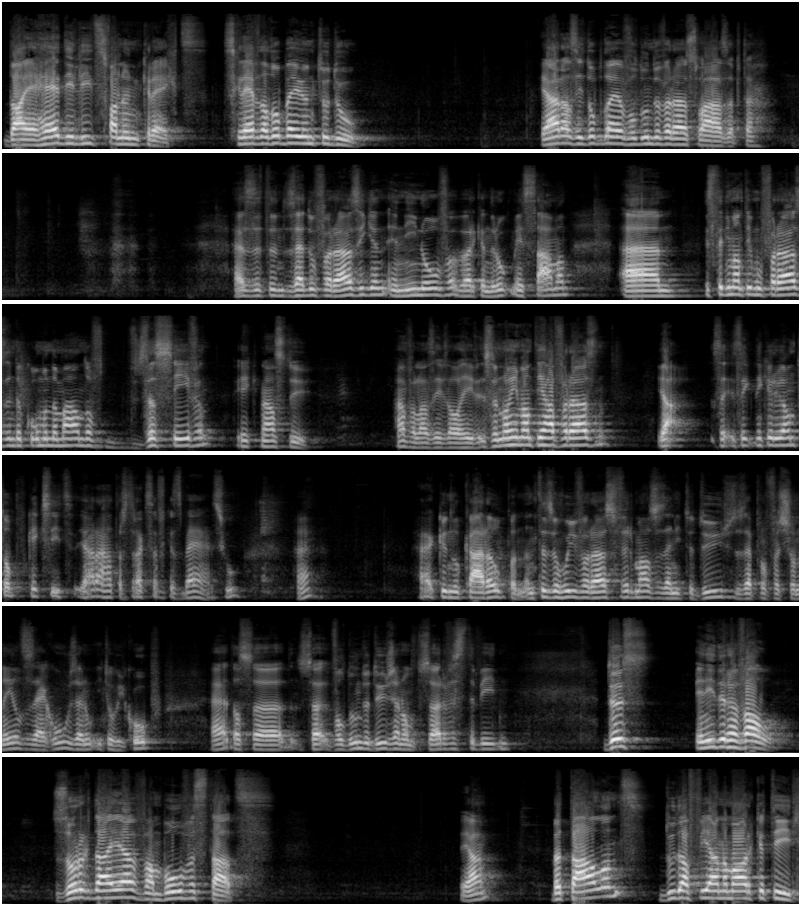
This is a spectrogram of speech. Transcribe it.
Dat hij die leads van hun krijgt. Schrijf dat op bij hun to-do. Ja, dat ziet op dat je voldoende verhuiswagens hebt. Hè. Zij doen verhuizingen in Nienhoven, we werken er ook mee samen. Ehm, is er iemand die moet verhuizen in de komende maand of zes, zeven? Kijk naast u. Ah, heeft al even. Is er nog iemand die gaat verhuizen? Ja, zeg ik een uw hand op. Kijk, ziet. Ja, dat gaat er straks even bij. Is goed. He? Je kunt elkaar helpen. En het is een goede verhuisfirma. Ze zijn niet te duur, ze zijn professioneel, ze zijn goed, ze zijn ook niet te goedkoop. Dat ze voldoende duur zijn om service te bieden. Dus, in ieder geval, zorg dat je van boven staat. Ja? Betalend, doe dat via een marketeer.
